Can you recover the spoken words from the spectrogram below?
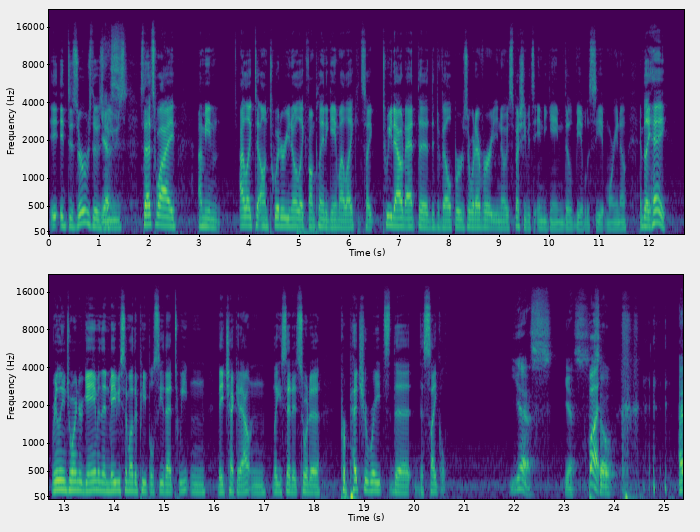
It, it deserves those Yes. views. So that's why i mean i like to on twitter you know like if i'm playing a game i like it's like tweet out at the the developers or whatever you know especially if it's an indie game they'll be able to see it more you know and be like hey really enjoying your game and then maybe some other people see that tweet and they check it out and like you said it sort of perpetuates the the cycle yes, yes. But- so, I,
